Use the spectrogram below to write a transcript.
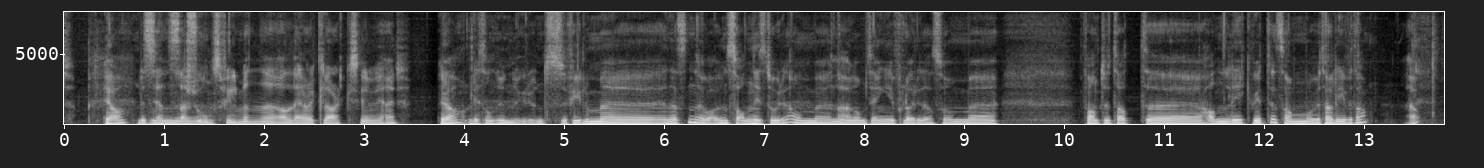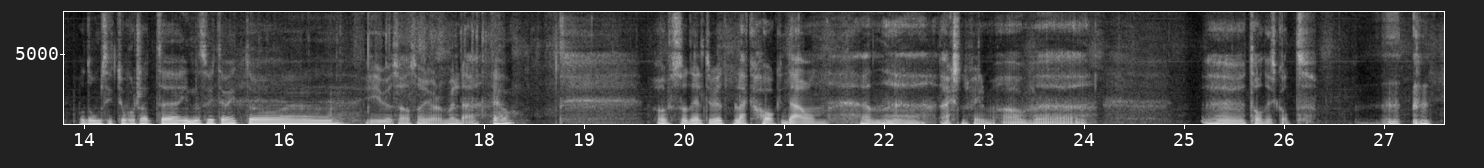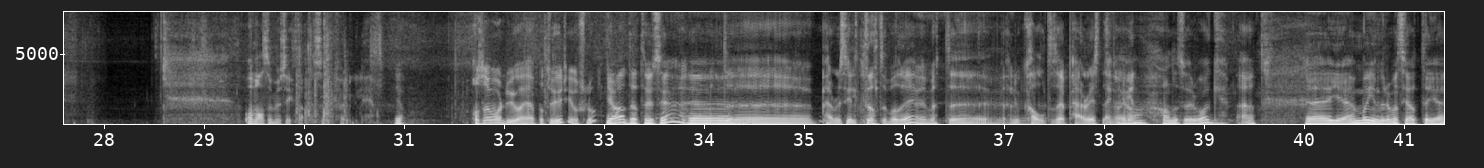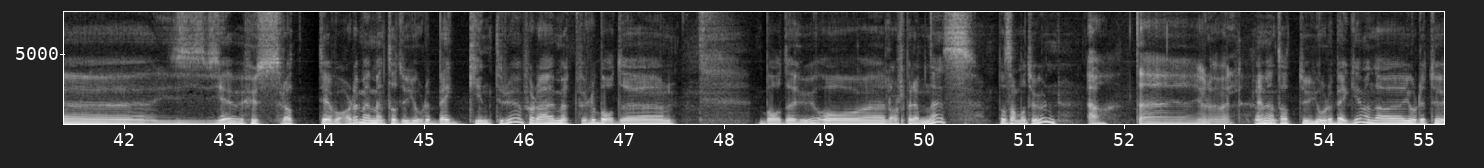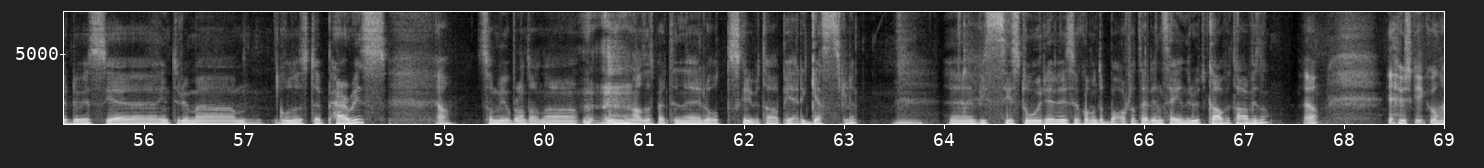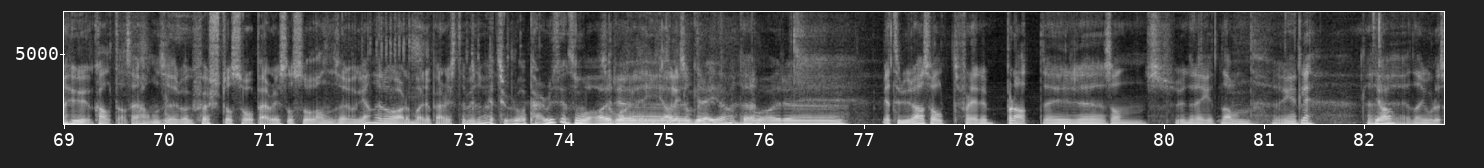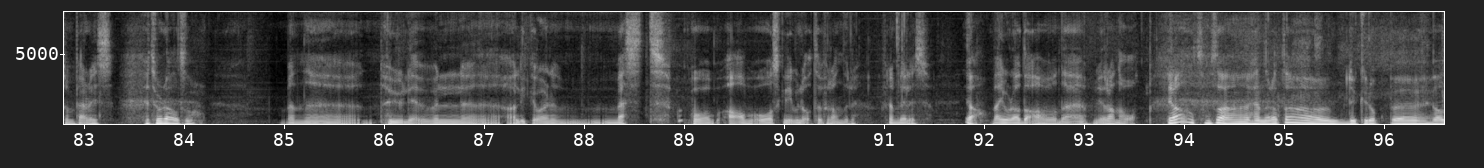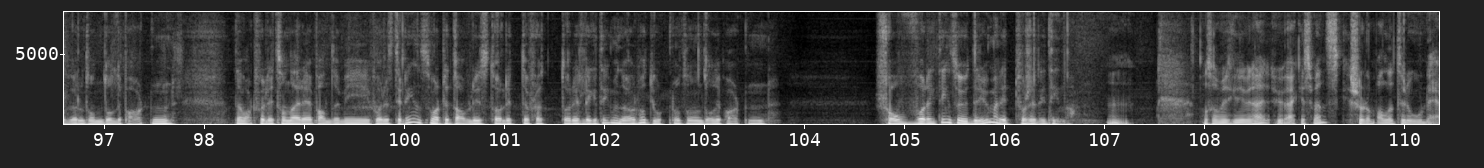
ja, eh, Sensasjonsfilmen av Larry Clark, skriver vi her. Ja, litt sånn undergrunnsfilm eh, nesten. Det var jo en sann historie om en en ungdomsgjeng i Florida som eh, fant ut at eh, han likvittet, så han må vi ta livet av. Ja. Og de sitter jo fortsatt eh, inne, så vidt jeg vet. Og eh, I USA så gjør de vel det. ja, Og så delte vi ut Black Hawk Down, en eh, actionfilm av uh, uh, Tony Scott. og masse musikk, da, selvfølgelig. Ja. Og så var du og jeg på tur i Oslo. ja dette huset. jeg. Eh, møtte Paris Hilton, holdt jeg på å si. Vi møtte, eller kalte seg Paris den ja, gangen. Hanne Sørvåg. Ja. Eh, jeg må innrømme å si at jeg, jeg husker at jeg var det, men mente at du gjorde begge intervjuer. For der møtte vel du både, både hun og eh, Lars Bremnes på samme turen. ja, det gjorde vi vel. Jeg mente at du gjorde begge, men da gjorde tydeligvis jeg intervju med godeste Paris, Ja. Som jo blant annet hadde spilt inn en låt skrevet av Per Gessle. Mm. eh, hvis historie, hvis vi kommer tilbake til en senere utgave av avisa. Ja. Jeg husker ikke om hun kalte seg Hanne Sørvåg først, og så Paris, og så Hanne Sørvåg igjen, eller var det bare Paris til å begynne med? Jeg tror det var Paris ja, som var, Som var greia, eh, liksom. greia. Det var eh, Jeg tror jeg har solgt flere plater eh, sånn under eget navn, egentlig, Ja. enn jeg gjorde som Paris. Jeg tror det, altså. Men uh, hun lever vel uh, allikevel mest av, av å skrive låter for andre, fremdeles. Ja. Det gjorde hun da, og det gjør hun nå. Ja, som så hender at det dukker opp uh, Hun hadde vel en sånn Dolly Parton Det ble litt sånn der pandemiforestilling som ble litt avlyst og litt flytt og litt slike ting, men du har vel fått gjort noe sånn Dolly Parton-show og slike ting, så hun driver med litt forskjellige ting, da. Og som vi skriver her, hun er ikke svensk, sjøl om alle tror det.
